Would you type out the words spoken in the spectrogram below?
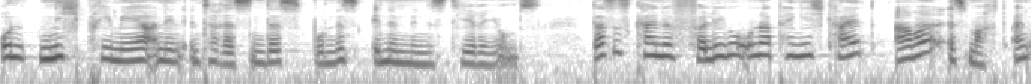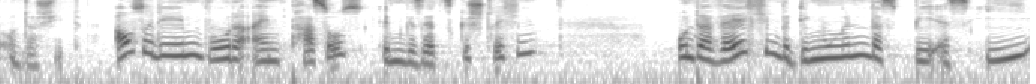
und nicht primär an den Interessen des Bundesinnenministeriums. Das ist keine völlige Unabhängigkeit, aber es macht einen Unterschied. Außerdem wurde ein Passus im Gesetz gestrichen, unter welchen Bedingungen das BSI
